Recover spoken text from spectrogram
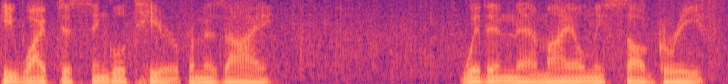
He wiped a single tear from his eye. Within them, I only saw grief,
